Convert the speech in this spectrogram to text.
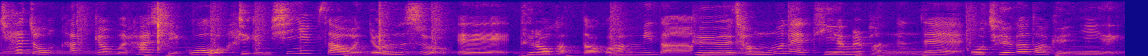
최종 합격을 하시고 지금 신입사원 연수에 들어갔다고 합니다. 그 장문의 DM을 봤는데 어, 제가 다 괜히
